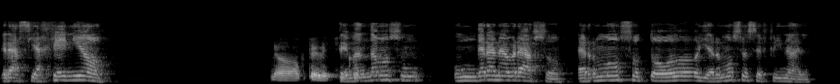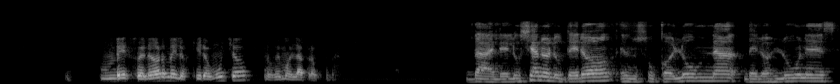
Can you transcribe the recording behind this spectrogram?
Gracias, genio. No, a ustedes, Te chicos. mandamos un, un gran abrazo. Hermoso todo y hermoso ese final. Un beso enorme, los quiero mucho, nos vemos la próxima. Dale, Luciano Lutero en su columna de los lunes,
